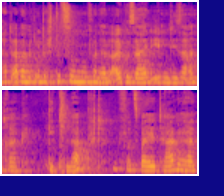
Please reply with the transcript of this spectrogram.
hat aber mit Unterstützung von Herrn Alkosein eben dieser Antrag geklappt. Vor zwei Tagen hat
